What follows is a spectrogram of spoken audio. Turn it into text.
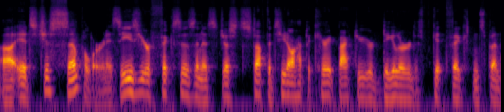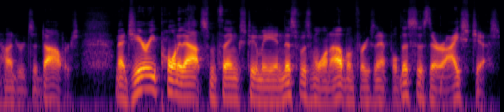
uh, it's just simpler and it's easier fixes and it's just stuff that you don't have to carry it back to your dealer to get fixed and spend hundreds of dollars. Now, Jerry pointed out some things to me, and this was one of them, for example. This is their ice chest.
